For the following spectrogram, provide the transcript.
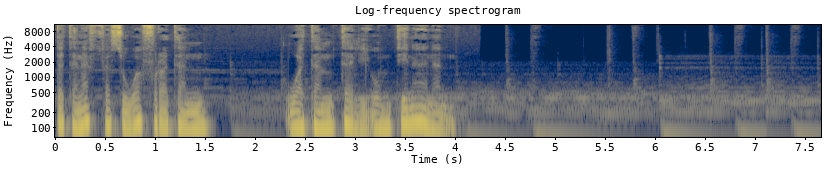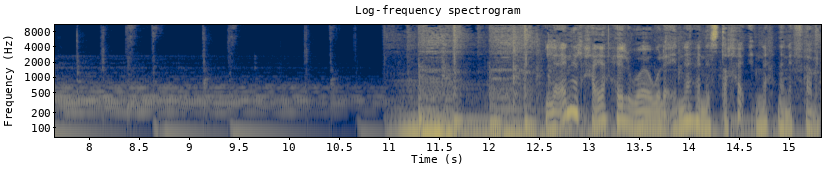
تتنفس وفرة وتمتلئ امتنانا. لأن الحياة حلوة ولأنها نستحق إن إحنا نفهمها.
